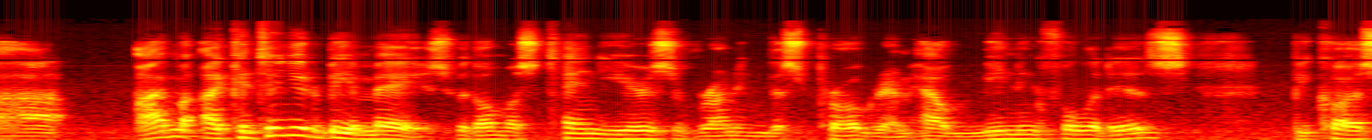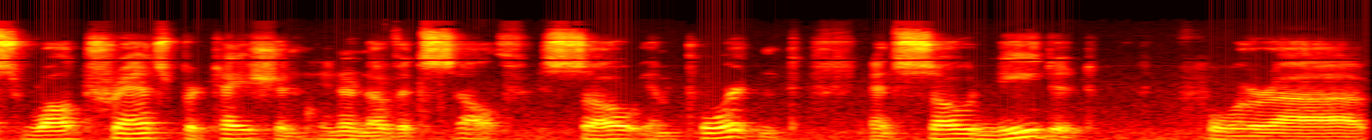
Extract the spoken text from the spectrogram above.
uh, I'm, I continue to be amazed with almost 10 years of running this program how meaningful it is because while transportation in and of itself is so important and so needed for uh,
